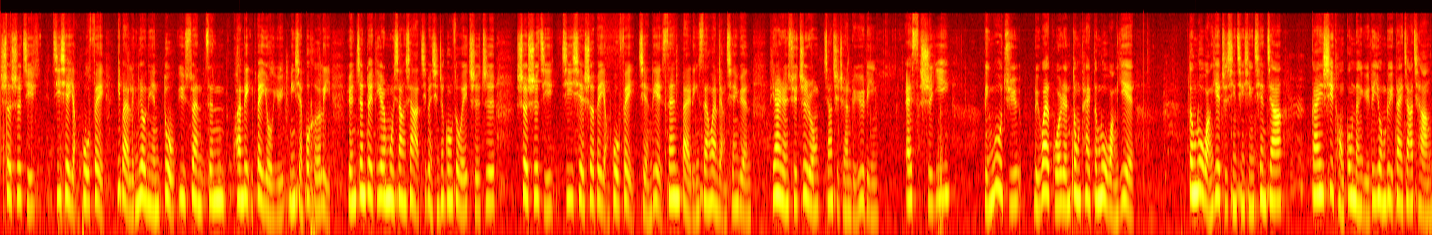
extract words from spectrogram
设施及机械养护费，一百零六年度预算增宽列一倍有余，明显不合理。原针对第二目项下基本行政工作维持之设施及机械设备养护费减列三百零三万两千元。提案人徐志荣、江启臣、吕玉玲。S 十一。领务局旅外国人动态登录网页，登录网页执行情形欠佳，该系统功能与利用率待加强。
